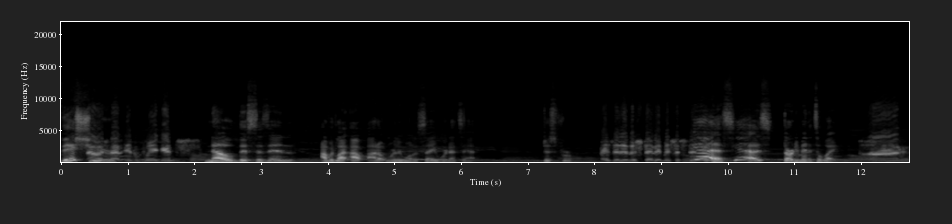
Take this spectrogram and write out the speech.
This year, in Wiggins? No, this is in. I would like. I, I don't really want to say where that's at. Just for. Is it in the state of Mississippi? Yes, yeah, it's thirty minutes away. All right.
